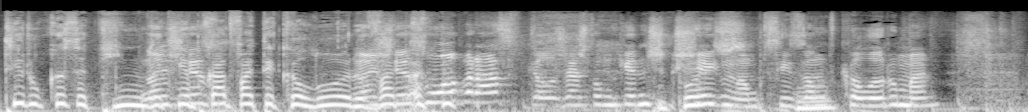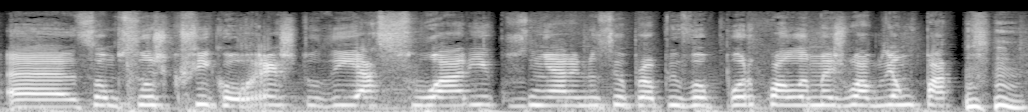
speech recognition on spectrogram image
tira o casaquinho, daqui a bocado vai ter calor. Não vai- des um abraço, porque eles já estão pequenos que chegam, não precisam de calor humano. Ah, são pessoas que ficam o resto do dia a suar e a cozinharem no seu próprio vapor, qual a mesmo agulhão pato.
